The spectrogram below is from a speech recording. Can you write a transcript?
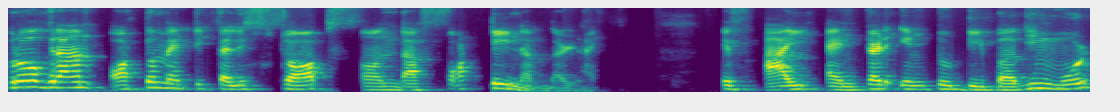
program automatically stops on the 40 number line. If I entered into debugging mode,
